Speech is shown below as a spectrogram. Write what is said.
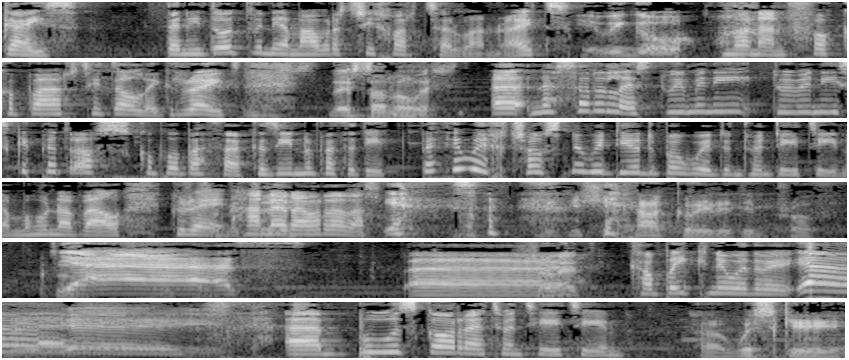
Guys, Da ni dod fyny am awr a tri chwarter wan, right? Here we go. Mae hwnna'n ffoc o bar Dolig, right. Nes ar y list. Uh, nes ar y list, dwi'n mynd i, dwi mynd i skipio dros cwpl o bethau, cos un o'r bethau di, beth yw eich traws newidiad y bywyd yn 2018, a mae hwnna fel, gre, so hanner awr arall. Yes. Mynd i Chicago i wneud improv. Yes! Uh, cael beic newydd o fi. Yay! Yay! Um, bŵs gore 2018. Uh, whisky.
